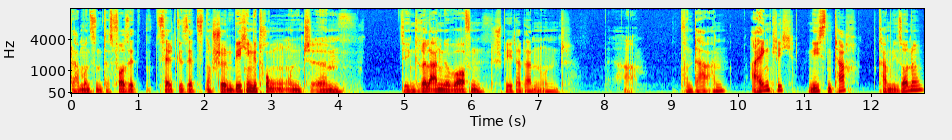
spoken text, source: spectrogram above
haben uns unter das Vorzelt gesetzt, noch schön ein Bierchen getrunken und ähm, den Grill angeworfen später dann und ja, von da an eigentlich nächsten Tag kam die Sonne,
